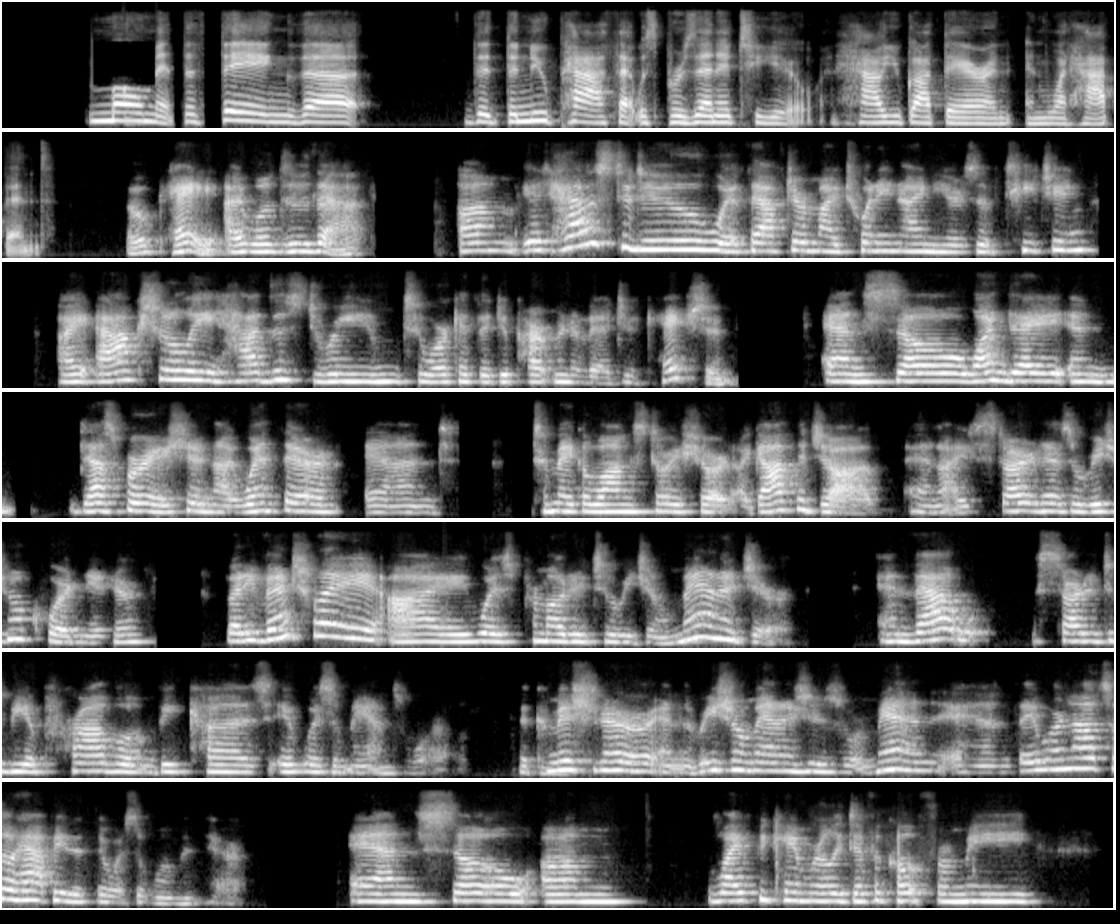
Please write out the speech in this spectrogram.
moment, the thing, the the the new path that was presented to you and how you got there and and what happened? Okay, I will do that. Um, it has to do with after my 29 years of teaching, I actually had this dream to work at the Department of Education. And so one day in desperation, I went there and to make a long story short, I got the job and I started as a regional coordinator. But eventually I was promoted to regional manager. And that started to be a problem because it was a man's world the commissioner and the regional managers were men, and they were not so happy that there was a woman there. And so um, life became really difficult for me.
